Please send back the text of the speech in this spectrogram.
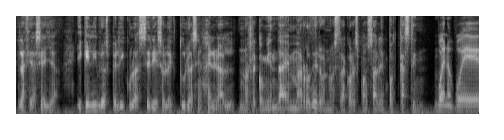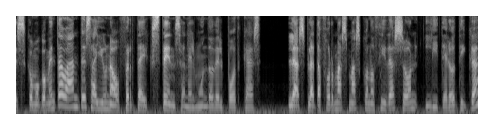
Gracias ella. ¿Y qué libros, películas, series o lecturas en general nos recomienda Emma Rodero, nuestra corresponsal en podcasting? Bueno, pues como comentaba antes, hay una oferta extensa en el mundo del podcast. Las plataformas más conocidas son Literótica,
